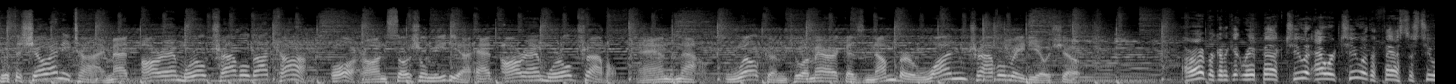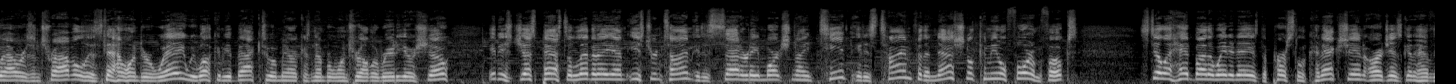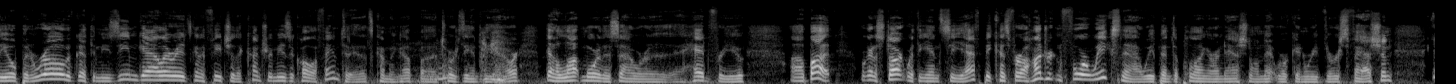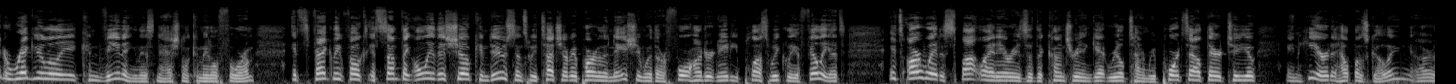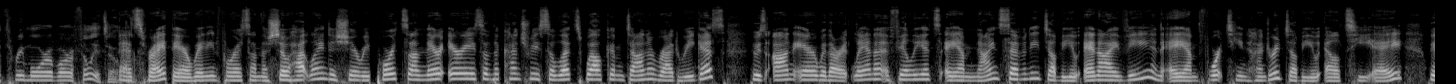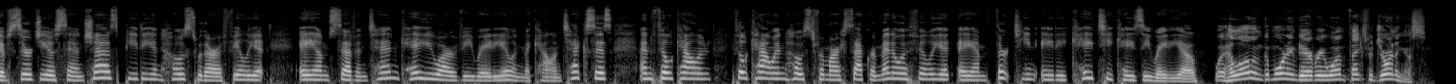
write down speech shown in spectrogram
With the show anytime at rmworldtravel.com or on social media at rmworldtravel. And now, welcome to America's number one travel radio show. All right, we're going to get right back to it. Hour two of the fastest two hours in travel is now underway. We welcome you back to America's number one travel radio show. It is just past 11 a.m. Eastern Time. It is Saturday, March 19th. It is time for the National Communal Forum, folks. Still ahead, by the way, today is the Personal Connection. RJ is going to have the open road. We've got the Museum Gallery. It's going to feature the Country Music Hall of Fame today. That's coming up uh, towards the end of the hour. We've got a lot more this hour uh, ahead for you. Uh, but we're going to start with the NCF because for 104 weeks now we've been deploying our national network in reverse fashion, you know, regularly convening this national communal forum. It's frankly, folks, it's something only this show can do since we touch every part of the nation with our 480 plus weekly affiliates. It's our way to spotlight areas of the country and get real-time reports out there to you. And here to help us going are three more of our affiliates out That's there. right. They are waiting for us on the show hotline to share reports on their areas of the country. So let's welcome Donna Rodriguez, who's on air with our Atlanta affiliates, AM 970 WNIV and AM 1400 WLTA. We have Sergio Sanchez, PD and host with our affiliate AM 710 KURV Radio in McAllen, Texas, and Phil Cowan, Phil Cowan, host from our Sacramento affiliate AM 1380 KTKZ Radio. Well, hello and good morning to everyone. Thanks for joining us.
